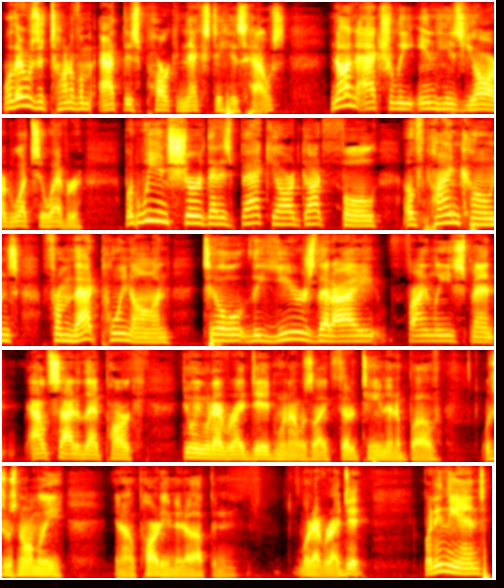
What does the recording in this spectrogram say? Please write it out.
Well, there was a ton of them at this park next to his house. None actually in his yard whatsoever, but we ensured that his backyard got full of pine cones from that point on till the years that I finally spent outside of that park doing whatever I did when I was like 13 and above, which was normally, you know, partying it up and whatever I did. But in the end,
